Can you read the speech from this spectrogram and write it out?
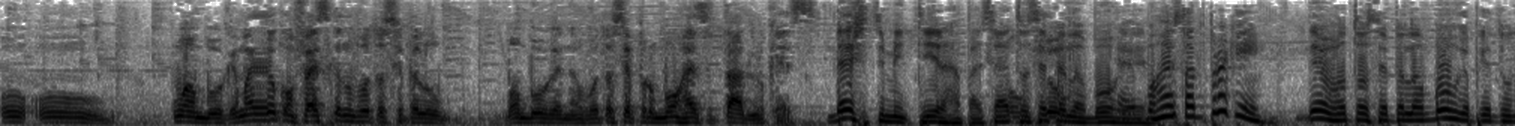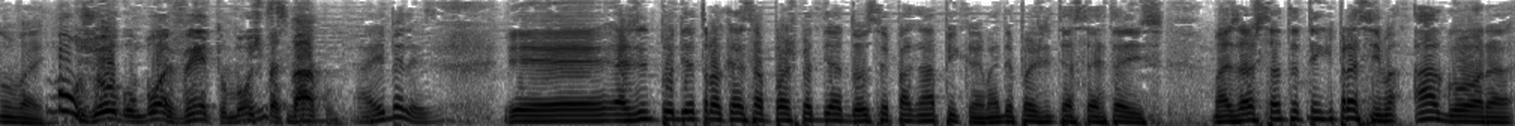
um, um, um hambúrguer. Mas eu confesso que eu não vou torcer pelo hambúrguer, não. Vou torcer por um bom resultado, Lucas. Deixa de mentira, rapaz. Você vai bom torcer jogo. pelo hambúrguer. É, bom resultado pra quem? Eu vou torcer pelo hambúrguer porque tu não vai. Bom jogo, um bom evento, um bom Aí espetáculo. Sim. Aí beleza. É, a gente podia trocar essa aposta para dia 12 e pagar uma picanha, mas depois a gente acerta isso. Mas a Santa tem que ir para cima. Agora,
